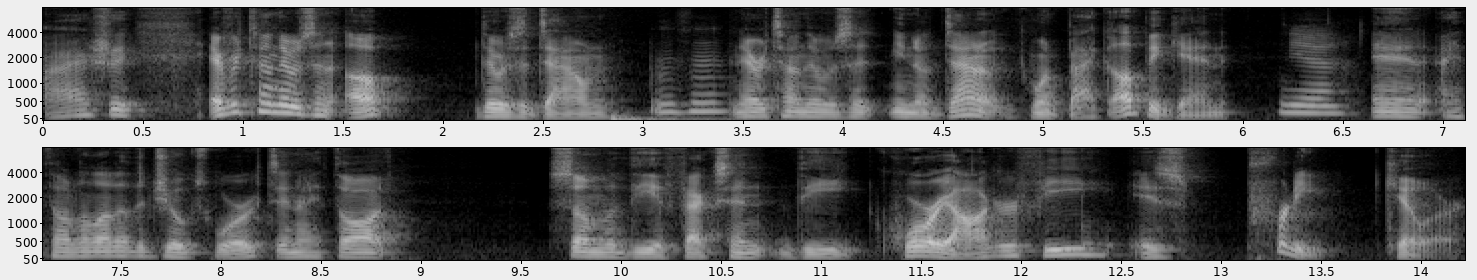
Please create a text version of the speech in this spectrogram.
I actually every time there was an up, there was a down. Mhm. And every time there was a, you know, down, it went back up again. Yeah. And I thought a lot of the jokes worked and I thought some of the effects and the choreography is pretty killer.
